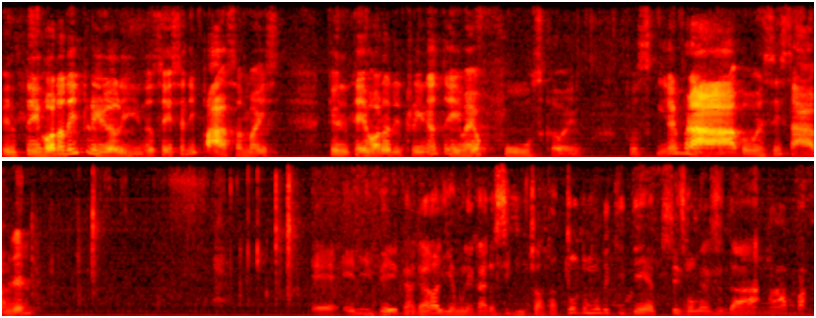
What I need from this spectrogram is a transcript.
Ele tem roda de trilha ali, não sei se ele passa, mas que ele tem roda de trilha tem, mas é o Fusca, velho. Fusquinha é brabo, vocês sabem, né? É, ele veio com a gaiolinha, molecada. É o seguinte, ó, tá todo mundo aqui dentro, vocês vão me ajudar a. Pa...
